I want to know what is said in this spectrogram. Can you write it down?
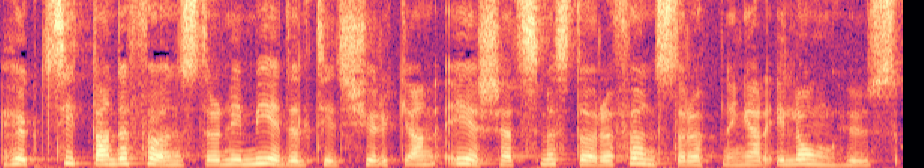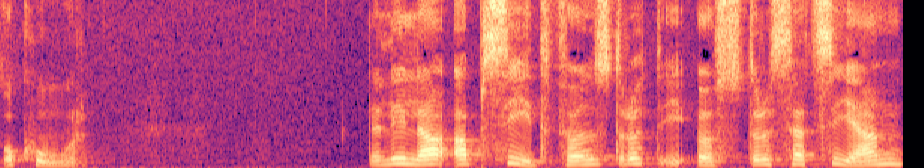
högt sittande fönstren i medeltidskyrkan ersätts med större fönsteröppningar i långhus och kor. Det lilla absidfönstret i öster sätts igen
